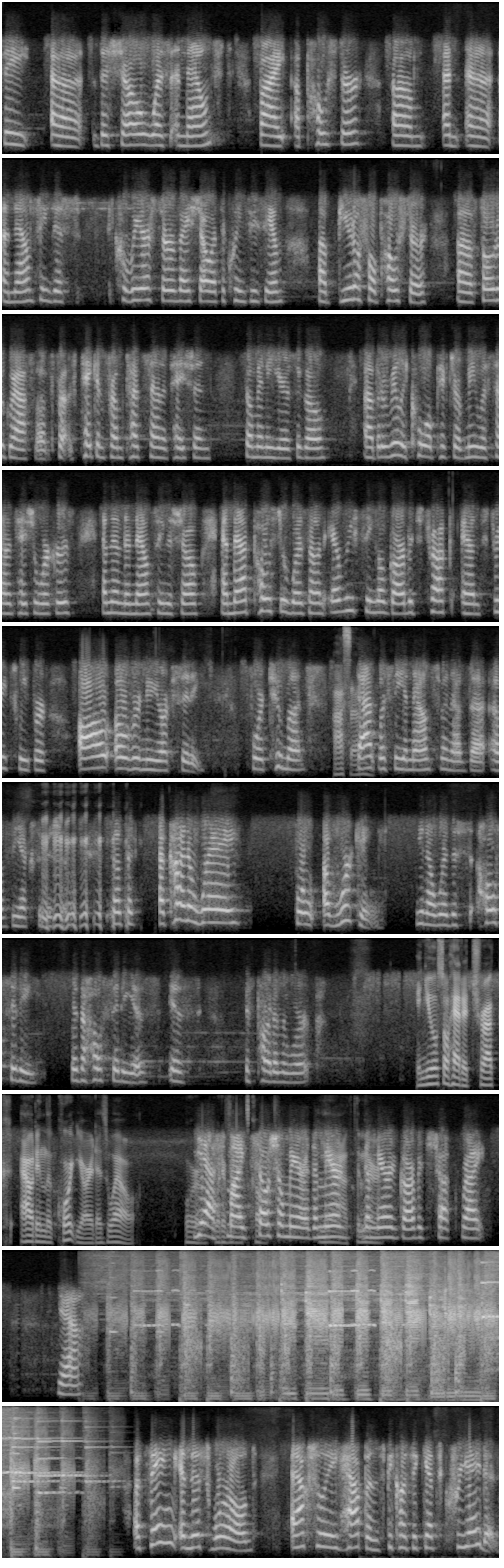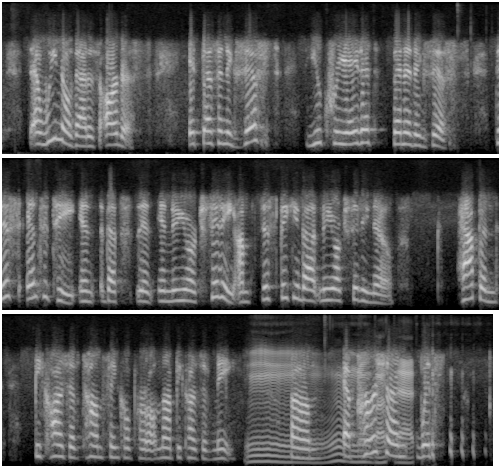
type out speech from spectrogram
the uh, the show was announced by a poster um, and, uh, announcing this career survey show at the Queens Museum. A beautiful poster, a photograph of, fr- taken from Touch Sanitation so many years ago, uh, but a really cool picture of me with sanitation workers and then announcing the show. And that poster was on every single garbage truck and street sweeper all over New York City for two months. Awesome. That was the announcement of the of the exhibition. so it's a, a kind of way for of working, you know, where this whole city, where the whole city is is is part of the work. And you also had a truck out in the courtyard as well. yes, my social mirror, the yeah, mirrored the, mirror. the mirrored garbage truck, right. Yeah. A thing in this world actually happens because it gets created. And we know that as artists. It doesn't exist, you create it, then it exists. This entity in that's in, in New York City, I'm just speaking about New York City now, happened because of Tom Finkelpearl, not because of me. Mm, um, a person with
